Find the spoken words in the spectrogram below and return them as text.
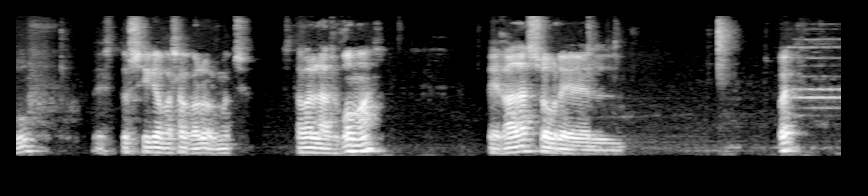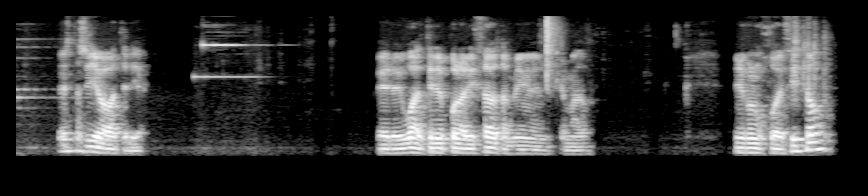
Uf, esto sí que ha pasado calor, macho. Estaban las gomas pegadas sobre el... Esta sí lleva batería. Pero igual tiene el polarizado también quemado. Viene con un jueguecito.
